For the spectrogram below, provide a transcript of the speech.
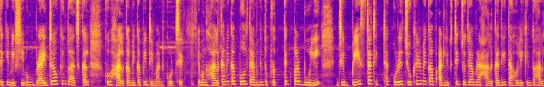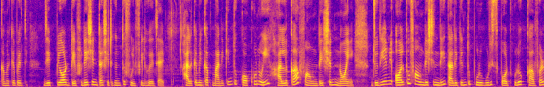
থেকে বেশি, এবং ব্রাইডরাও কিন্তু আজকাল খুব হালকা মেকআপই ডিমান্ড করছে। এবং হালকা মেকআপ বলতে আমি কিন্তু প্রত্যেকবার বলি যে বেসটা ঠিকঠাক করে চোখের মেকআপ আর লিপস্টিক যদি আমরা হালকা দিই, তাহলে কিন্তু হালকা মেকআপের যে পিওর ডেফিনেশনটা সেটা কিন্তু ফুলফিল হয়ে যায়। হালকা মেকআপ মানে কিন্তু কখনোই হালকা ফাউন্ডেশন নয়। যদি আমি অল্প ফাউন্ডেশন দিই, তাহলে কিন্তু পুরোপুরি স্পটগুলো কাভার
